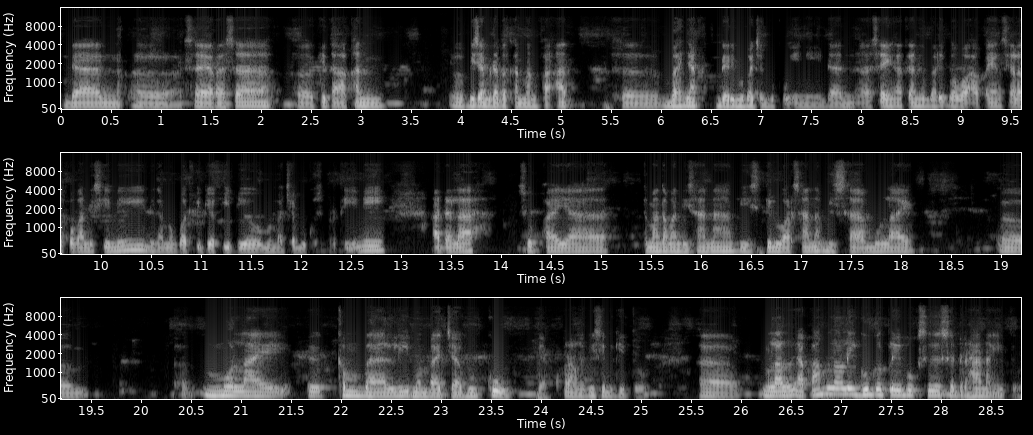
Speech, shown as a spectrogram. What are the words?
dan uh, saya rasa uh, kita akan uh, bisa mendapatkan manfaat uh, banyak dari membaca buku ini. Dan uh, saya ingatkan kembali bahwa apa yang saya lakukan di sini dengan membuat video-video membaca buku seperti ini adalah supaya teman-teman di sana, di luar sana bisa mulai mulai uh, kembali membaca buku, ya kurang lebih sih begitu. Uh, melalui apa? Melalui Google Playbook sederhana itu.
